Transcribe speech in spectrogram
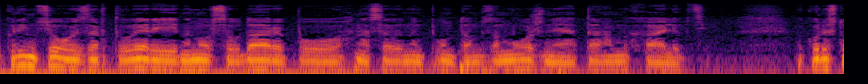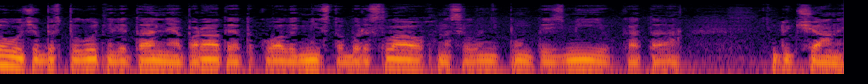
Окрім цього, із артилерії наносив удари по населеним пунктам Заможня та Михайлівці. Використовуючи безпілотні літальні апарати, атакували місто Борислав, населені пункти Зміївка та Дучани.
